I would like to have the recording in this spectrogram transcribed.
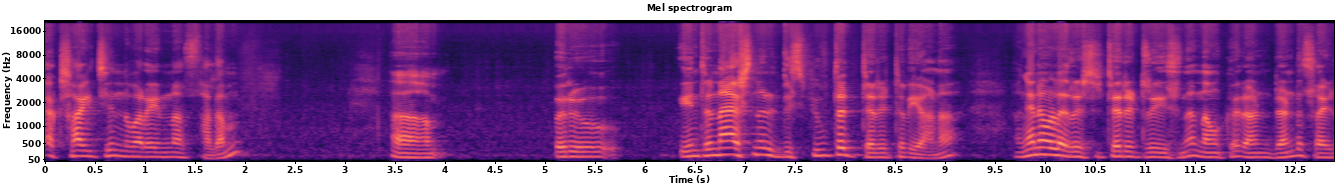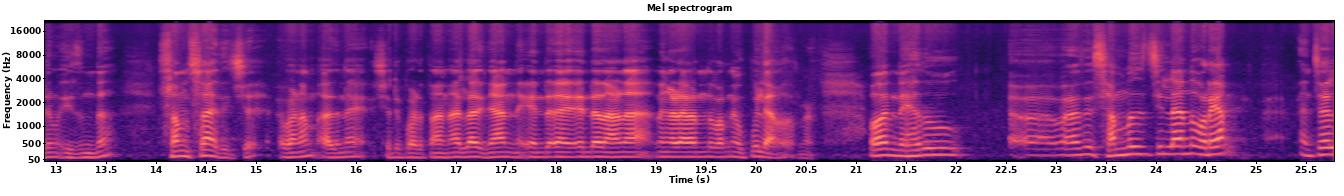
അക്ഷായിച്ച് എന്ന് പറയുന്ന സ്ഥലം ഒരു ഇന്റർനാഷണൽ ഡിസ്പ്യൂട്ടഡ് ടെറിട്ടറിയാണ് അങ്ങനെയുള്ള ടെറിട്ടറീസിന് നമുക്ക് രണ്ട് സൈഡും ഇരുന്ന് സംസാരിച്ച് വേണം അതിനെ ശരിപ്പെടുത്താൻ. അല്ല ഞാൻ എന്റെ എന്റെതാണ് നിങ്ങളുടെ എന്ന് പറഞ്ഞ് ഒക്കില്ല എന്ന് പറഞ്ഞു. അപ്പോൾ നെഹ്റു അത് സമ്മതിച്ചില്ല എന്ന് പറയാം. എന്നുവെച്ചാൽ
